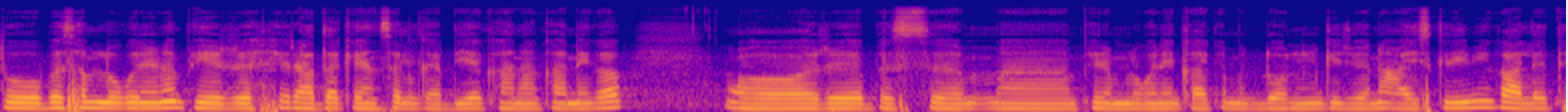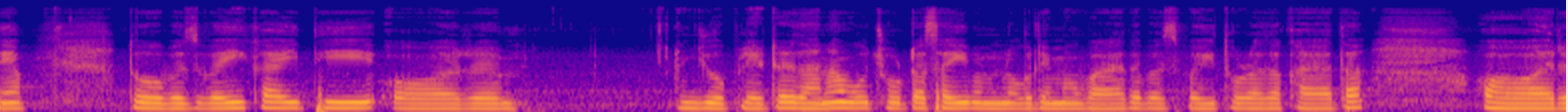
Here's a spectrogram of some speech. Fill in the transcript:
तो बस हम लोगों ने ना फिर इरादा कैंसिल कर दिया खाना खाने का और बस फिर हम लोगों ने कहा कि मैकडोनल्ड की जो है ना आइसक्रीम ही खा लेते हैं। तो बस वही खाई थी और जो प्लेटर था ना, वो छोटा सा ही हम लोगों ने मंगवाया था, बस वही थोड़ा सा खाया था। और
